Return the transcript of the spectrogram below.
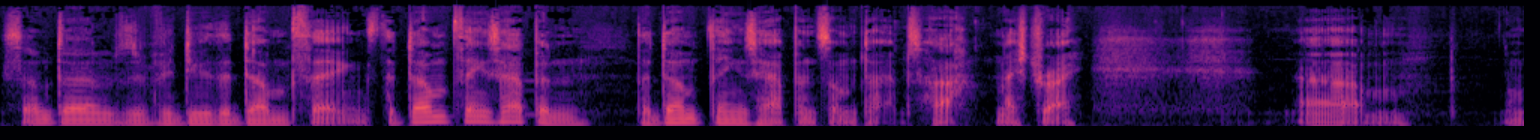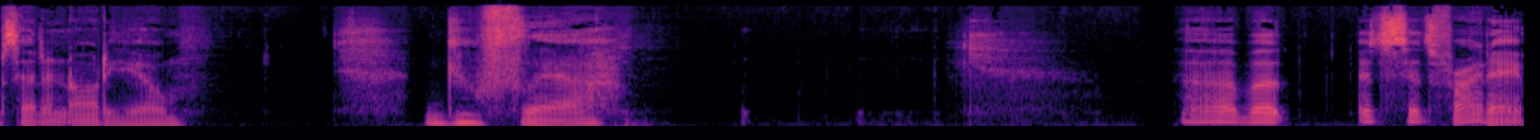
sometimes if you do the dumb things, the dumb things happen. The dumb things happen sometimes. Ha, nice try. Um, had an audio goof there. Uh, but it's it's Friday.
